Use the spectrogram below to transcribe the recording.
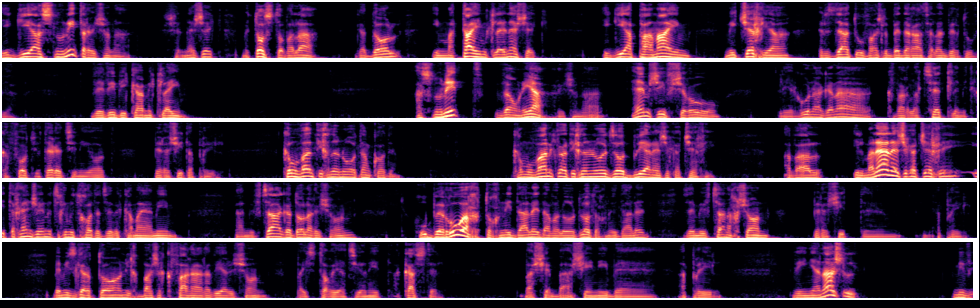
הגיעה הסנונית הראשונה של נשק, מטוס תובלה גדול עם 200 כלי נשק. הגיע פעמיים מצ'כיה אל שדה התעופה של בדרה, הצלת ברטוביה, והביא בעיקר מקלעים. הסנונית והאונייה הראשונה הם שאפשרו לארגון ההגנה כבר לצאת למתקפות יותר רציניות בראשית אפריל. כמובן תכננו אותם קודם. כמובן כבר תכננו את זה עוד בלי הנשק הצ'כי. אבל אלמלא הנשק הצ'כי, ייתכן שהיינו צריכים לדחות את זה בכמה ימים. והמבצע הגדול הראשון הוא ברוח תוכנית ד', אבל הוא עוד לא תוכנית ד', זה מבצע נחשון בראשית אה, אפריל. במסגרתו נכבש הכפר הערבי הראשון בהיסטוריה הציונית, הקסטל. בשני באפריל. ועניינה של,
